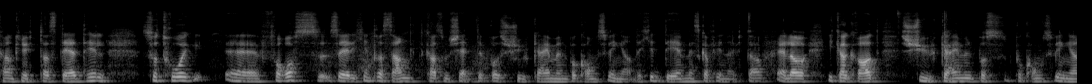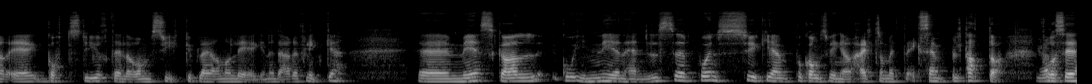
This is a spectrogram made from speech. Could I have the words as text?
kan knytte sted til, så tror jeg eh, for oss så er det ikke interessant hva som skjedde på sykeheimen på Kongsvinger. Det er ikke det vi skal finne ut av. Eller i hva grad sykeheimen på, på Kongsvinger er godt styrt, eller om sykepleierne og legene der er flinke. Eh, Vi skal gå inn i en hendelse på en sykehjem på Kongsvinger, helt som et eksempel tatt, da, for å se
